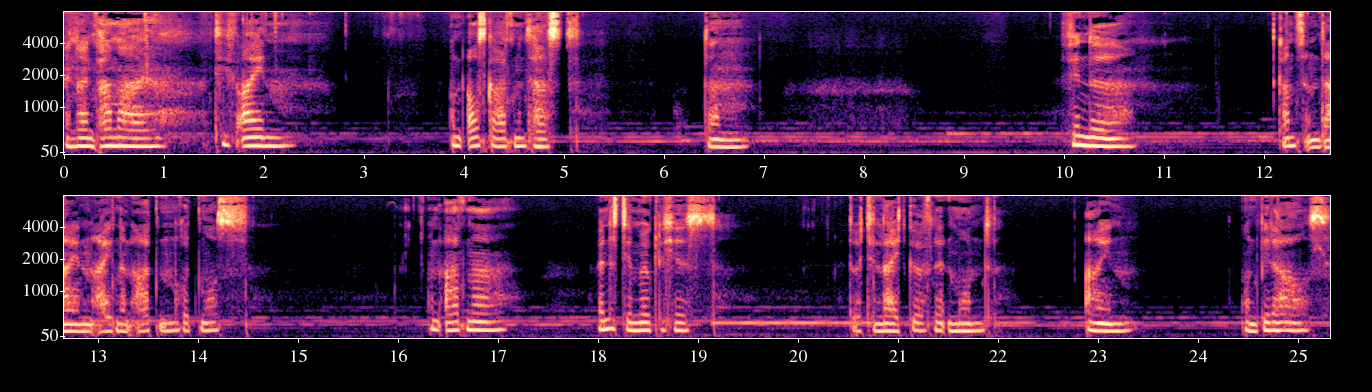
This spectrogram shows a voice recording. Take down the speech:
Wenn du ein paar Mal tief ein und ausgeatmet hast, dann finde ganz in deinen eigenen Atemrhythmus und atme, wenn es dir möglich ist, durch den leicht geöffneten Mund ein und wieder aus.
